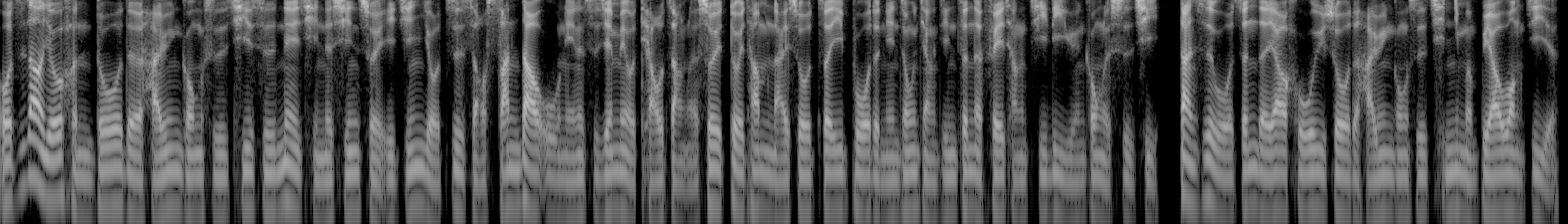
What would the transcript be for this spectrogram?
我知道有很多的海运公司，其实内勤的薪水已经有至少三到五年的时间没有调涨了，所以对他们来说，这一波的年终奖金真的非常激励员工的士气。但是我真的要呼吁所有的海运公司，请你们不要忘记了。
